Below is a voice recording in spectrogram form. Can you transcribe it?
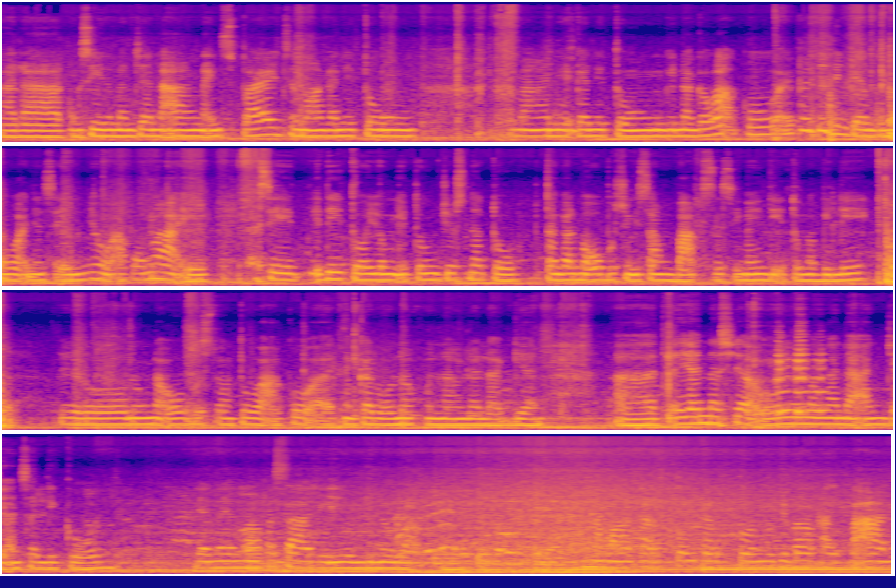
Para kung sino man dyan na ang na-inspired sa mga ganitong sa mga ni- ganitong ginagawa ko, ay pwede din kayong gumawa niyan sa inyo. Ako nga eh, kasi dito, yung itong juice na to, tanggal maubos yung isang box kasi nga hindi ito mabili. Pero nung naubos lang tuwa ako at nagkaroon ako ng lalagyan. At ayan na siya, o yung mga naan dyan sa likod. Yan na yung mga kasali yung ginawa ko. Kahit paano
